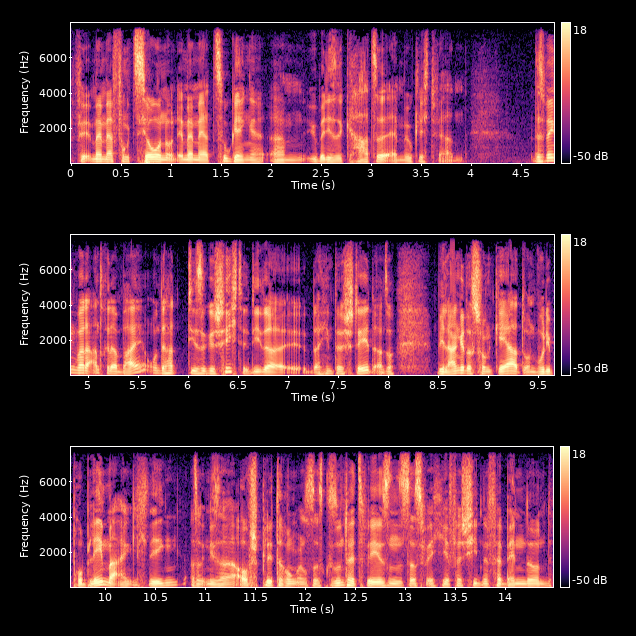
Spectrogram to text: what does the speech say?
für immer mehr Funktionen und immer mehr Zugänge ähm, über diese Karte ermöglicht werden deswegen war der André dabei und er hat diese Geschichte, die da dahinter steht, also wie lange das schon gärt und wo die Probleme eigentlich liegen, also in dieser Aufsplitterung unseres Gesundheitswesens, dass wir hier verschiedene Verbände und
